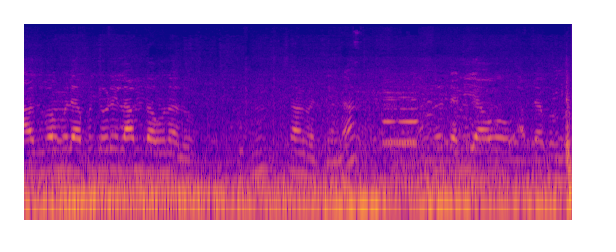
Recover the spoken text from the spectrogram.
आजोबा मुले आपण तेवढे लांब जाऊन आलो? छान वाटते ना? तर त्यांनी यावं आपल्या बरोबर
